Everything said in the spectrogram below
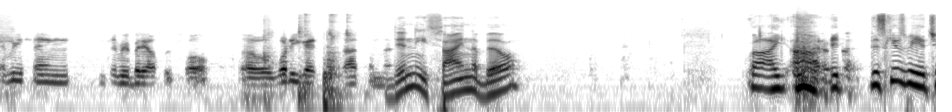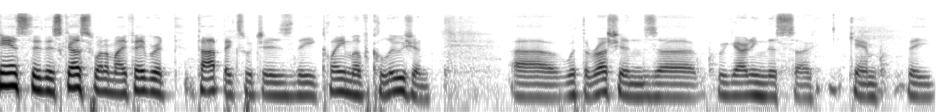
Everything is everybody else's fault. So, what are you guys' thoughts on that? Didn't he sign the bill? Well, I, it, this gives me a chance to discuss one of my favorite topics, which is the claim of collusion uh, with the Russians uh, regarding this uh, cam- the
